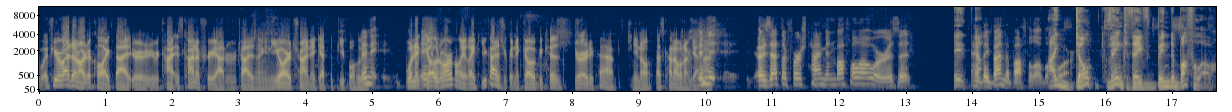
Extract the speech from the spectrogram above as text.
if you write an article like that, you're you're kind it's kind of free advertising, and you are trying to get the people who and wouldn't and- go normally. Like you guys are going to go because you're already fans. You know, that's kind of what I'm getting and at. it, is that their first time in Buffalo, or is it? It, Have they been to Buffalo before? I don't think they've been to Buffalo.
